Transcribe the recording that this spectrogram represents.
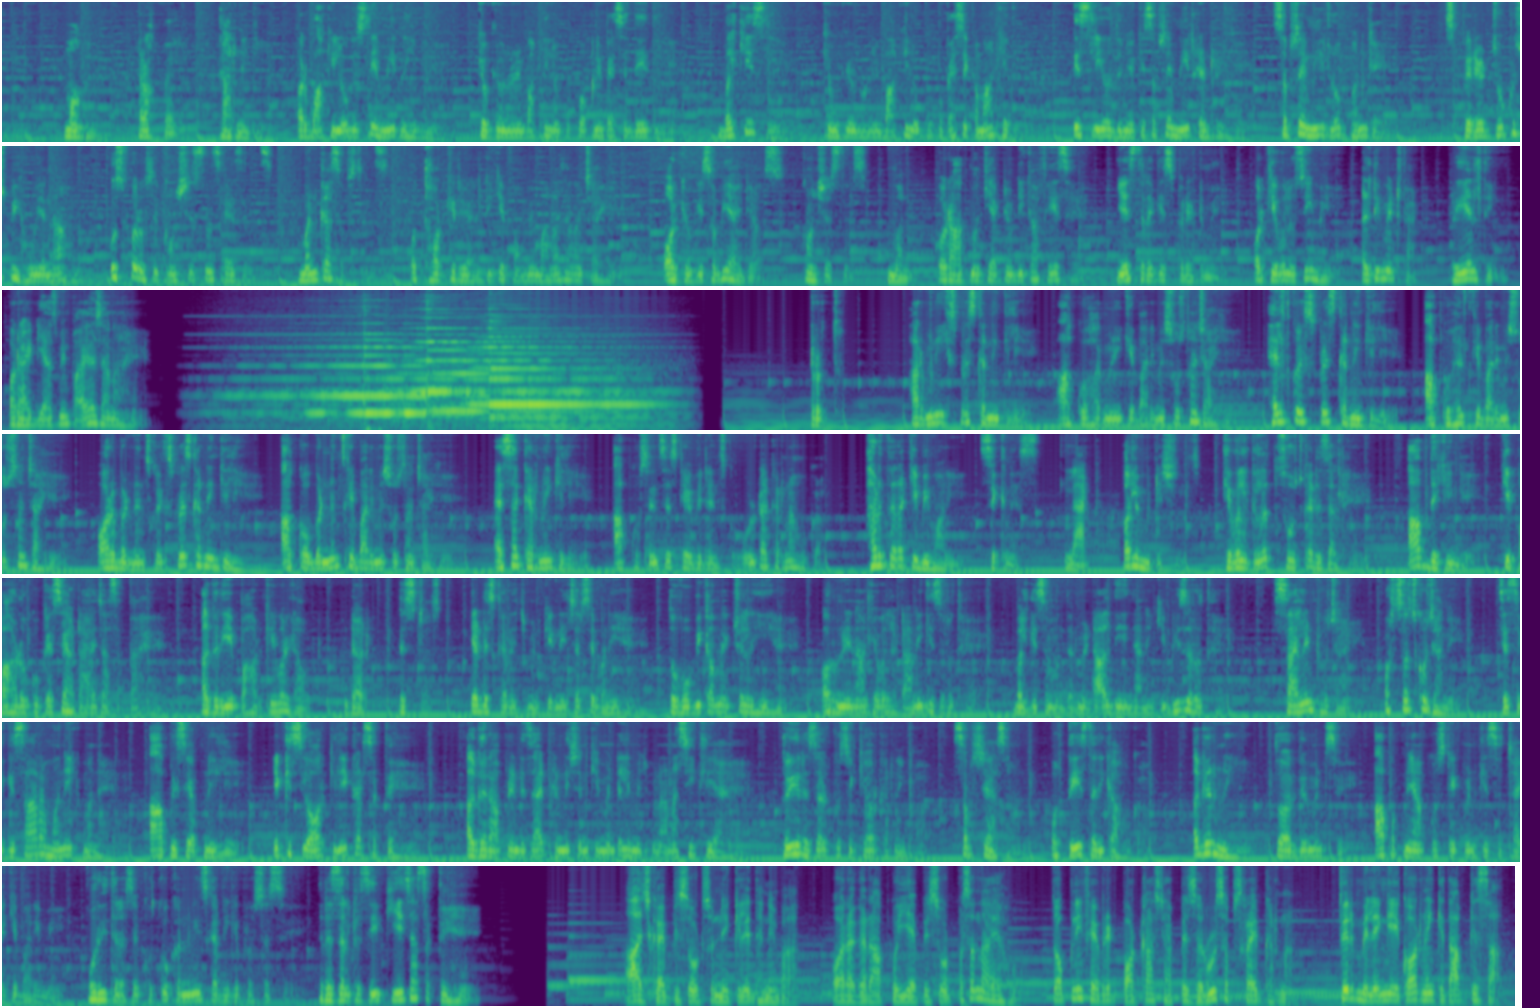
मॉगन रॉकवेलर कार्नेगी और बाकी लोग इसलिए अमीर नहीं बने, क्योंकि उन्होंने बाकी लोगों को अपने पैसे दे दिए, बल्कि इसलिए क्योंकि उन्होंने बाकी लोगों को पैसे कमा के दिए। इसलिए वो दुनिया की सबसे अमीर कंट्री के, सबसे अमीर लोग बन गए। स्पिरिट जो कुछ भी हो या ना हो, उस पर उसे कॉन्शियसनेस का एसेंस मन का सब्सटेंस और थॉट की रियलिटी के फॉर्म में माना जाना चाहिए। और क्योंकि सभी आइडियाज़ कॉन्शियसनेस मन और आत्मा की एक्टिविटी का फेस है ये इस तरह के स्पिरिट में और केवल उसी में अल्टीमेट फैक्ट रियल थिंग और आइडियाज़ में पाया जाना है। ट्रुथ हारमोनी एक्सप्रेस करने के लिए आपको हारमोनी के बारे में सोचना चाहिए। हेल्थ को एक्सप्रेस करने के लिए आपको हेल्थ के बारे में सोचना चाहिए और अबंडेंस को एक्सप्रेस करने के लिए आपको अबंडेंस के बारे में सोचना चाहिए। ऐसा करने के लिए आपको सेंसेस के एविडेंस को उल्टा करना होगा। हर तरह की बीमारी सिकनेस लैक और लिमिटेशन केवल गलत सोच का रिज़ल्ट है। आप देखेंगे कि पहाड़ों को कैसे हटाया जा सकता है। अगर ये पहाड़ केवल डाउट डर डिस्ट्रस्ट या डिस्करेजमेंट के नेचर से बने हैं तो वो भी कम एक्चुअल नहीं है और उन्हें ना केवल हटाने की ज़रूरत है, बल्कि समंदर में डाल दिए जाने की भी ज़रूरत है। साइलेंट हो जाएँ और सच को जाने, जैसे कि सारा मन एक मन है। आप इसे अपने लिए या किसी और के लिए कर सकते हैं। अगर आपने डिजायर्ड कंडीशन की मेंटल इमेज बनाना सीख लिया है तो ये रिज़ल्ट को सिक्योर करने का सबसे आसान और तेज तरीका होगा। अगर नहीं तो आर्ग्यूमेंट से आप अपने आप को स्टेटमेंट की सच्चाई के बारे में पूरी तरह से खुद को कन्विंस करने के प्रोसेस से रिज़ल्ट रिसीव किए जा सकते हैं। आज का एपिसोड सुनने के लिए धन्यवाद। और अगर आपको ये एपिसोड पसंद आया हो तो अपनी फेवरेट पॉडकास्ट ऐप पे ज़रूर सब्सक्राइब करना। फिर मिलेंगे एक और नई किताब के साथ।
